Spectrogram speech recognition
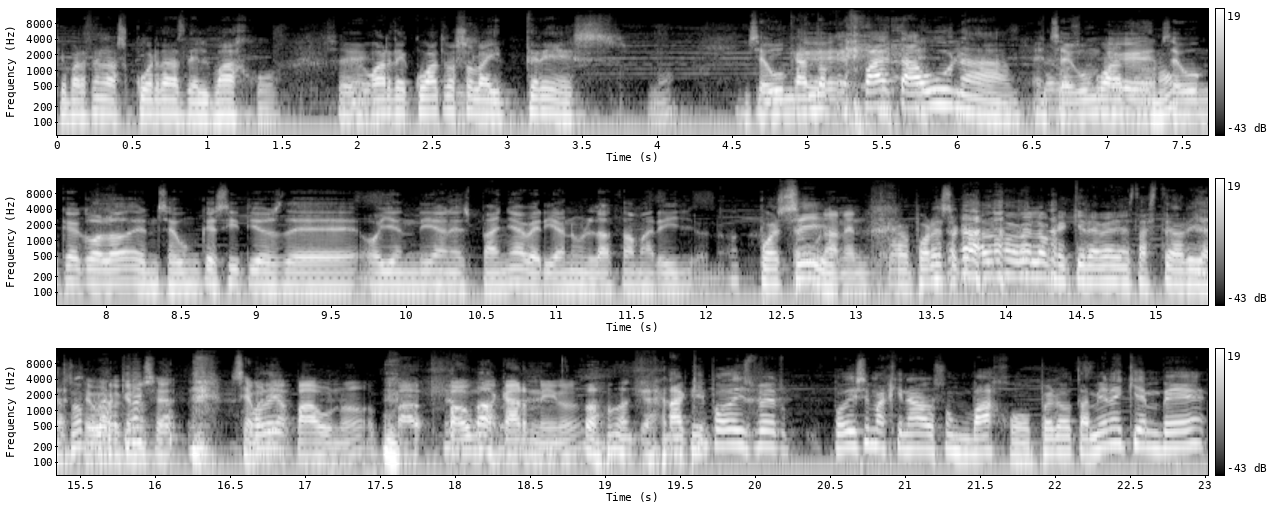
que parecen las cuerdas del bajo. Sí. En lugar de cuatro solo hay tres, ¿no? Según Indicando que- que falta una. En según, cuatro, qué, en según qué colo- en según qué sitios de hoy en día en España verían un lazo amarillo, ¿no? Pues sí, por, por eso cada uno ve lo que quiere ver en estas teorías. ¿no? Seguro que no se, se llamaría Pau, ¿no? Pa- Pau McCartney, ¿no? Aquí podéis ver, podéis imaginaros un bajo, pero también hay quien ve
